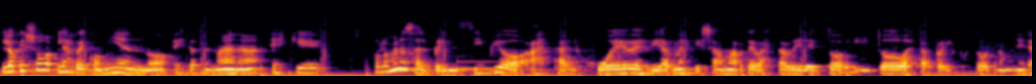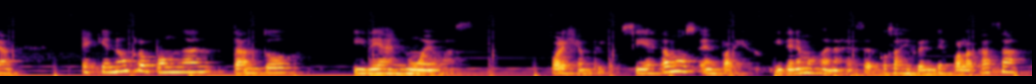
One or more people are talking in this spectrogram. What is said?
Lo que yo les recomiendo esta semana es que por lo menos al principio, hasta el jueves, viernes, que ya Marte va a estar directo y todo va a estar predispuesto de otra manera, es que no propongan tanto ideas nuevas. Por ejemplo, si estamos en pareja y tenemos ganas de hacer cosas diferentes por la casa,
